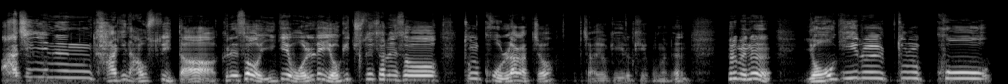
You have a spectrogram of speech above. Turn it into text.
빠지는 각이 나올 수도 있다. 그래서 이게 원래 여기 추세선에서 뚫고 올라갔죠. 자, 여기 이렇게 보면은. 그러면은 여기를 뚫고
